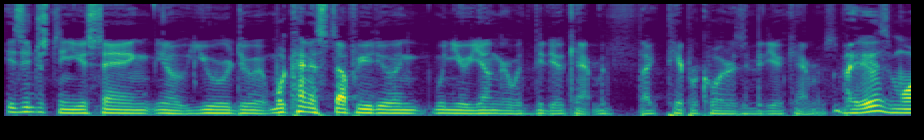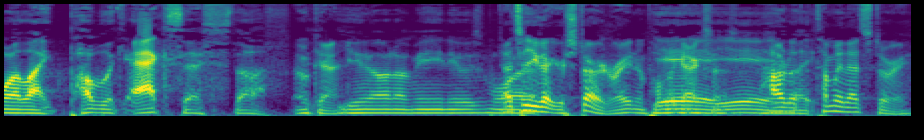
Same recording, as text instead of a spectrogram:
It's interesting. You're saying you know you were doing what kind of stuff were you doing when you were younger with video cam with like tape recorders and video cameras? But it was more like public access stuff. Okay. you know what I mean. It was more. That's how you got your start, right? In public Yeah, access. yeah, How did, like- tell me that story.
